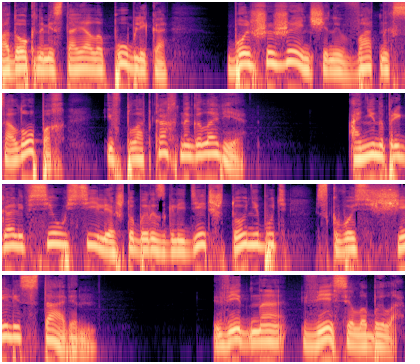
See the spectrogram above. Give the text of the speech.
Под окнами стояла публика, больше женщины в ватных салопах и в платках на голове. Они напрягали все усилия, чтобы разглядеть что-нибудь сквозь щели ставен. Видно, весело было.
